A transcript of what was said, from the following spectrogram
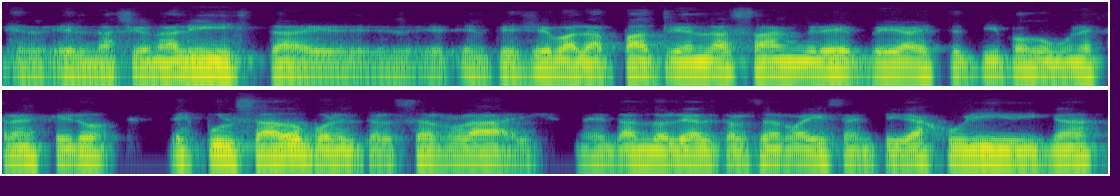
el, nacionalista, el, que lleva la patria en la sangre, ve a este tipo como un extranjero expulsado por el Tercer Reich, ¿eh? dándole al Tercer Reich esa entidad jurídica,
